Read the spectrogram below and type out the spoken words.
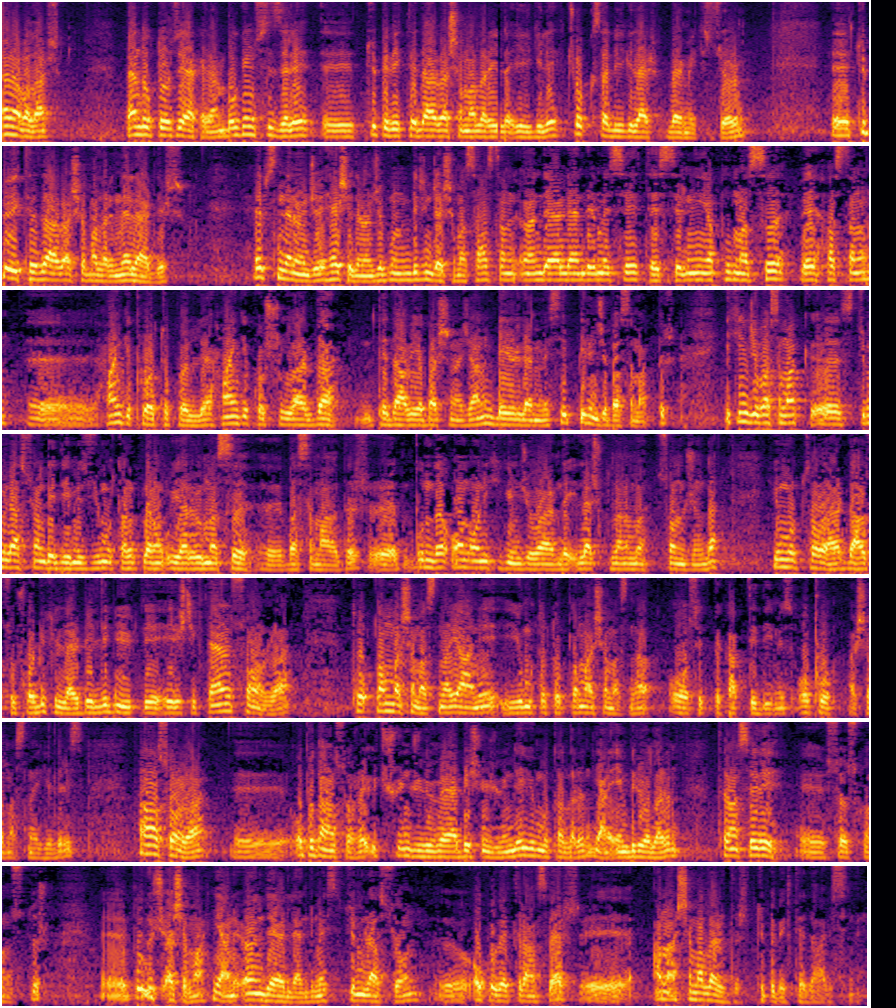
Merhabalar. Ben Doktor Ziya Kalem. Bugün sizlere e, tüp bebek tedavi aşamalarıyla ilgili çok kısa bilgiler vermek istiyorum. E, tüp bebek tedavi aşamaları nelerdir? Hepsinden önce, her şeyden önce bunun birinci aşaması hastanın ön değerlendirmesi, testlerinin yapılması ve hastanın e, hangi protokolle, hangi koşullarda tedaviye başlanacağının belirlenmesi birinci basamaktır. İkinci basamak e, stimülasyon dediğimiz yumurtalıkların uyarılması e, basamağıdır. E, bunda 10-12 gün civarında ilaç kullanımı sonucunda yumurtalar, daha doğrusu foliküller belli büyüklüğe eriştikten sonra toplanma aşamasına yani yumurta toplama aşamasına oosit backup dediğimiz OPU aşamasına geliriz. Daha sonra e, OPU'dan sonra 3. gün veya 5. günde yumurtaların yani embriyoların transferi e, söz konusudur. E, bu üç aşama yani ön değerlendirme, stimülasyon, e, OPU ve transfer e, ana aşamalarıdır tüp bebek tedavisinin.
